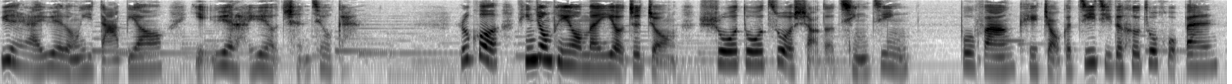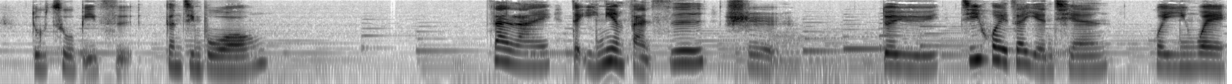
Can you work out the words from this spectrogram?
越来越容易达标，也越来越有成就感。如果听众朋友们也有这种说多做少的情境，不妨可以找个积极的合作伙伴，督促彼此更进步哦。再来的一念反思是：对于机会在眼前，会因为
